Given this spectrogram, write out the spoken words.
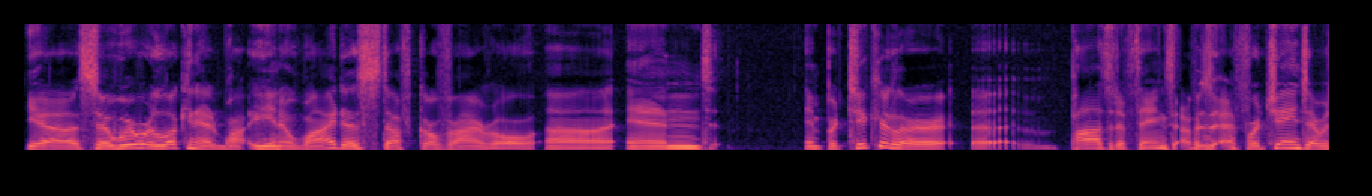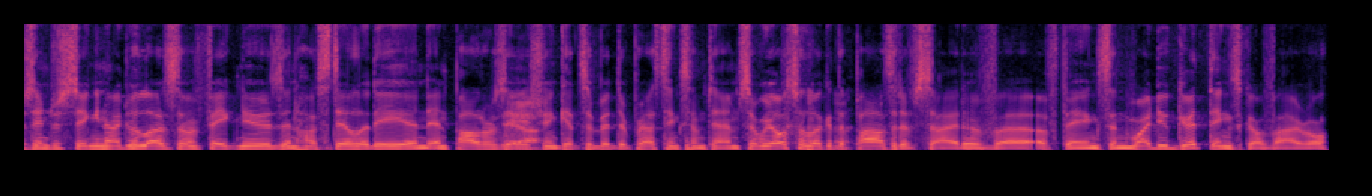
Yeah, so we were looking at why, you know why does stuff go viral, uh, and in particular, uh, positive things. I was for change. I was interested. You know, I do a lot of stuff on fake news and hostility and, and polarization. Yeah. It gets a bit depressing sometimes. So we also look at the positive side of uh, of things and why do good things go viral.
